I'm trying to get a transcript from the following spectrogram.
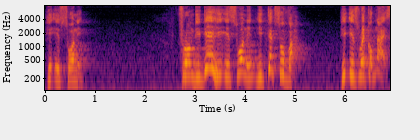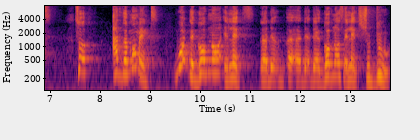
he is sworn in. From the day he is sworn in, he takes over he is recognized. So at the moment, what the governor elects, uh, the, uh, uh, the, the governors elect should do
